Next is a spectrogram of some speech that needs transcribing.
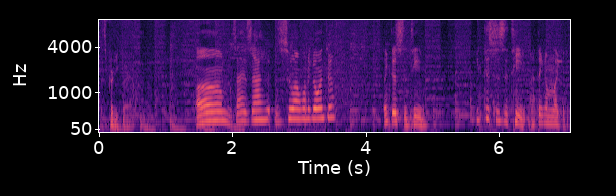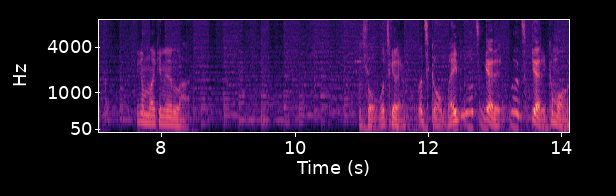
that's pretty fair. Um, is that, is that is who I want to go into? I think this is the team. I think this is the team. I think I'm liking it. I think I'm liking it a lot. Let's roll. Let's get it. Let's go, baby. Let's get it. Let's get it. Come on.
